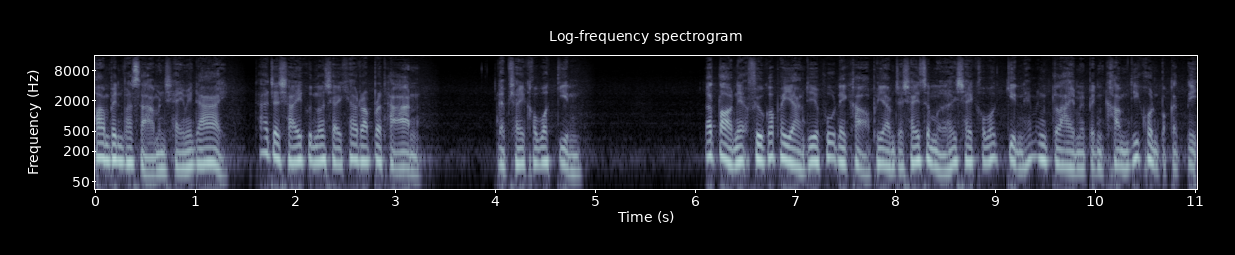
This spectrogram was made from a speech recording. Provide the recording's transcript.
ความเป็นภาษามันใช้ไม่ได้ ถ้าจะใช้คุณต้องใช้แค่รับประทานแบบใช้คาว่ากิน แล้วตอนนี้ฟิลก็พยายามที่จะพูดในข่าวพยายามจะใช้เสมอให้ใช้คาว่ากินให้มันกลายมันเป็นคำที่คนปกติ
